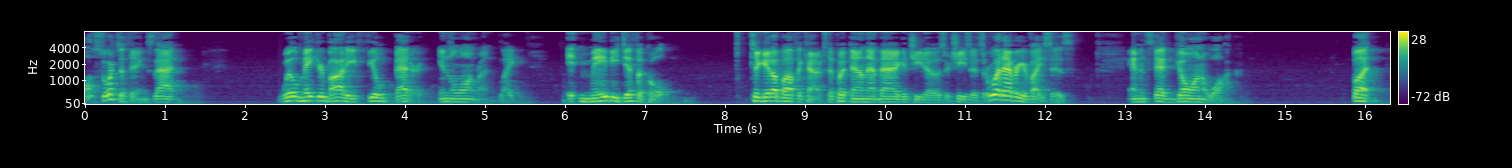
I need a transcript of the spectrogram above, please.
all sorts of things that will make your body feel better in the long run. Like it may be difficult to get up off the couch, to put down that bag of Cheetos or Cheez Its or whatever your vice is, and instead go on a walk. But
